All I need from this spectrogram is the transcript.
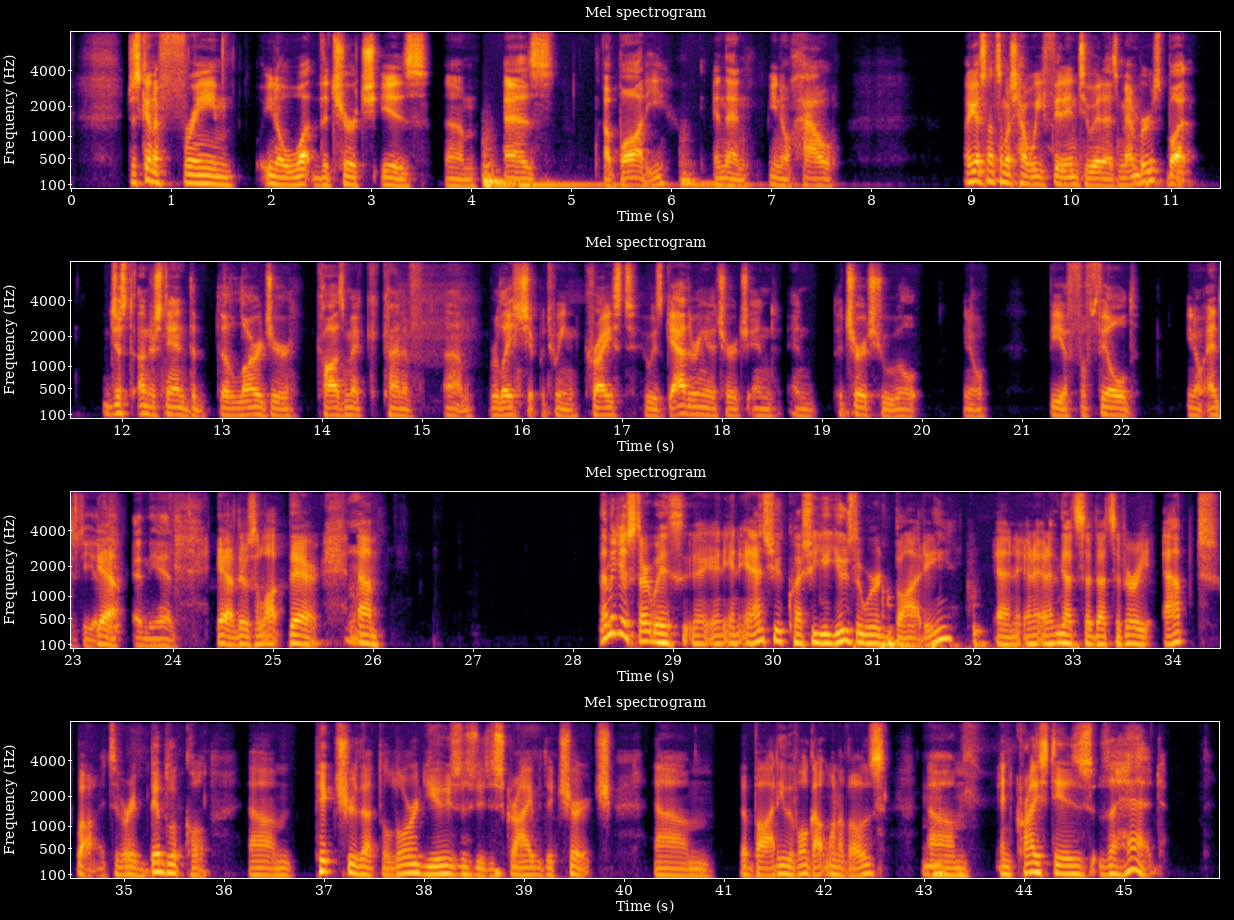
just kind of frame, you know, what the church is um, as a body, and then you know how. I guess not so much how we fit into it as members, but just understand the the larger cosmic kind of um, relationship between Christ, who is gathering the church, and and the church, who will, you know, be a fulfilled, you know, entity at Yeah. the, in the end. yeah, there's a lot there. Um, let me just start with uh, and, and answer your question. You use the word body, and and I think that's a, that's a very apt. Well, it's a very biblical um, picture that the Lord uses to describe the church. Um, the body, we've all got one of those, um, and Christ is the head.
